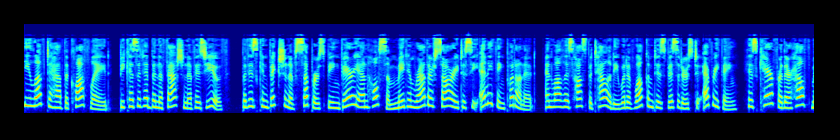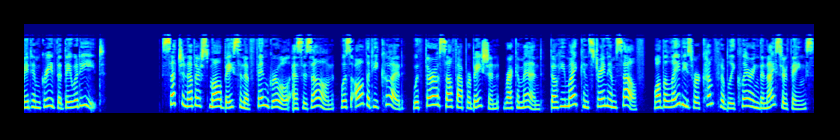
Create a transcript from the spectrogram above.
He loved to have the cloth laid, because it had been the fashion of his youth, but his conviction of suppers being very unwholesome made him rather sorry to see anything put on it, and while his hospitality would have welcomed his visitors to everything, his care for their health made him grieve that they would eat. Such another small basin of thin gruel as his own was all that he could, with thorough self-approbation, recommend, though he might constrain himself, while the ladies were comfortably clearing the nicer things,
